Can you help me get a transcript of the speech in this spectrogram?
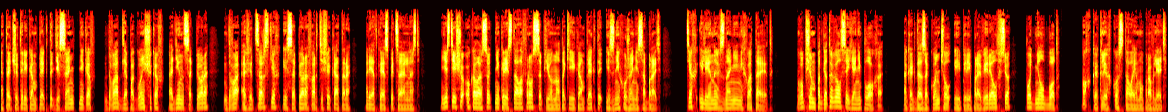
Это четыре комплекта десантников, два для погонщиков, один сапера Два офицерских и сапера-фортификатора, редкая специальность. Есть еще около сотни кристаллов россыпью, но такие комплекты из них уже не собрать. Тех или иных знаний не хватает. В общем, подготовился я неплохо. А когда закончил и перепроверил все, поднял бот. Ох, как легко стало им управлять.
